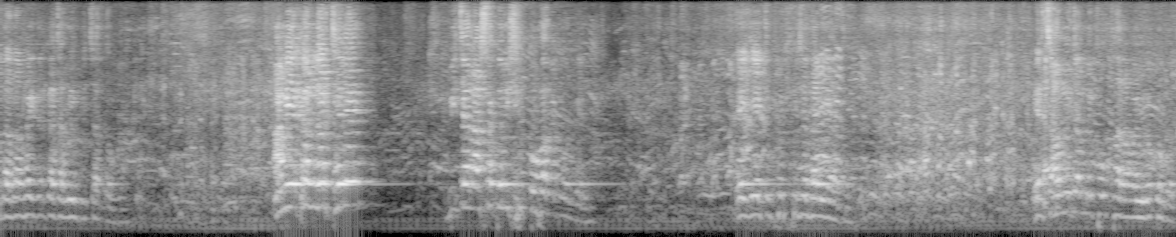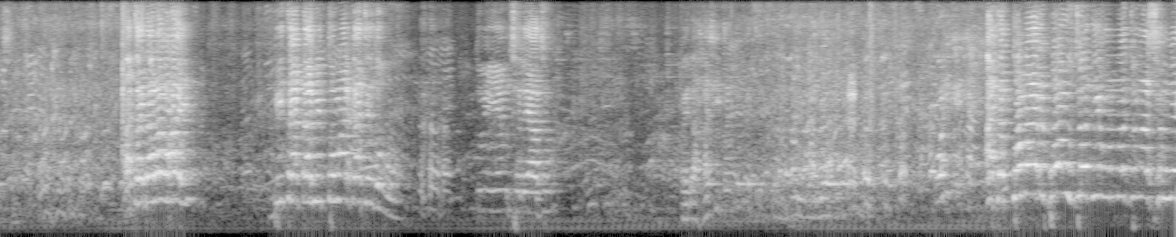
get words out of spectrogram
আমার দাদা ভাইদের কাছে আমি বিচার দেব। আমি এখানকার ছেলে, বিচার আশা করি সূক্ষ্মভাবে করবেন এই যে একটু ফুটফুচে দাঁড়িয়ে আছে। এর চাউমি টাউমি খুব খারাপ, আমি লক্ষ্য করছি। আচ্ছা দাদা ভাই, বিচারটা আমি তোমার কাছে দেব। তুমি এম ছেলে আছো। এটা হাসি আচ্ছা তোমার বউ যদি অন্যজনের সঙ্গে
